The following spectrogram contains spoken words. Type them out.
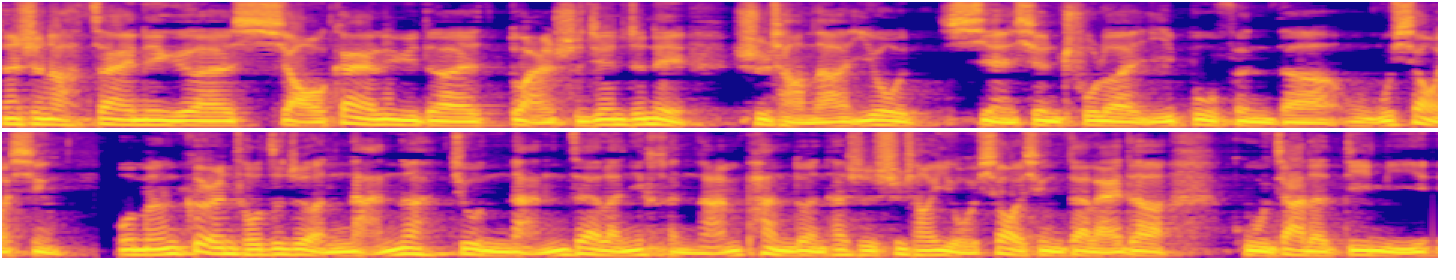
但是呢，在那个小概率的短时间之内，市场呢又显现出了一部分的无效性。我们个人投资者难呢，就难在了你很难判断它是市场有效性带来的股价的低迷，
